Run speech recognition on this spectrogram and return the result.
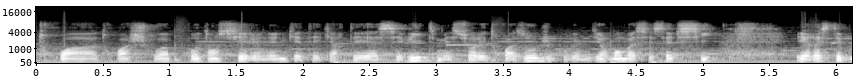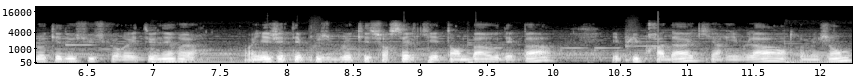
trois, trois choix potentiels. Il y en a une qui a été écartée assez vite, mais sur les trois autres, je pouvais me dire bon bah c'est celle-ci et rester bloqué dessus, ce qui aurait été une erreur. Vous voyez, j'étais plus bloqué sur celle qui est en bas au départ, et puis Prada qui arrive là entre mes jambes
